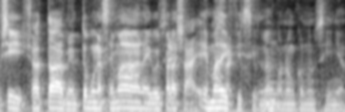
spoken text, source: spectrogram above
sí, ya está, me tomo una semana y voy para allá. Es más difícil ¿no? con, un, con un senior.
